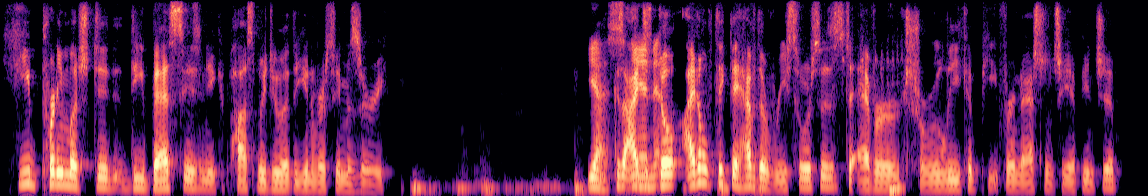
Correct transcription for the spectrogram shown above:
he pretty much did the best season you could possibly do at the University of Missouri. Yes, Because I just don't, I don't think they have the resources to ever truly compete for a national championship.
